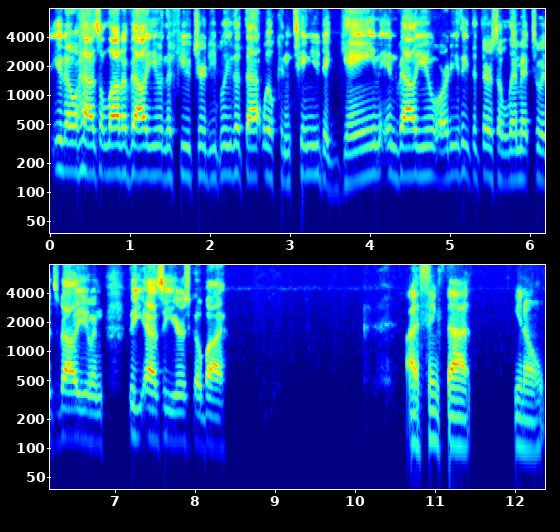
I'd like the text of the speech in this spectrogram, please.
you know has a lot of value in the future do you believe that that will continue to gain in value or do you think that there's a limit to its value and the as the years go by I think that, you know,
